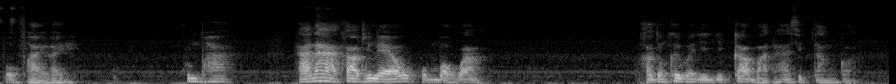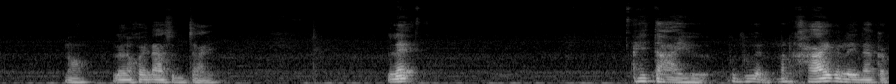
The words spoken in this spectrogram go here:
โปรไฟล์ไปคุณพระหาหน้าคราวที่แล้ว ผมบอกว่า เขาต้องขึ้นมายืนยิบเก้าบาทห้าสิบตังค์ก่อน เนาะแล้วค่อยน่าสนใจ และ ให้ตายเหอะเพื่อนๆ มันคล้ายกันเลยนะกับ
